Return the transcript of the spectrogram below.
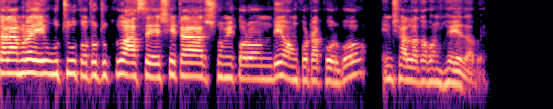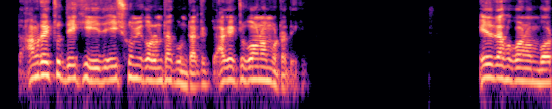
তাহলে আমরা এই উঁচু কতটুকু আছে সেটার সমীকরণ দিয়ে অঙ্কটা করব ইনশাল্লাহ তখন হয়ে যাবে। আমরা একটু দেখি যে এই সমীকরণটা কোনটা, আগে- একটু গ নম্বরটা দেখি। যে দেখো ক নম্বর।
